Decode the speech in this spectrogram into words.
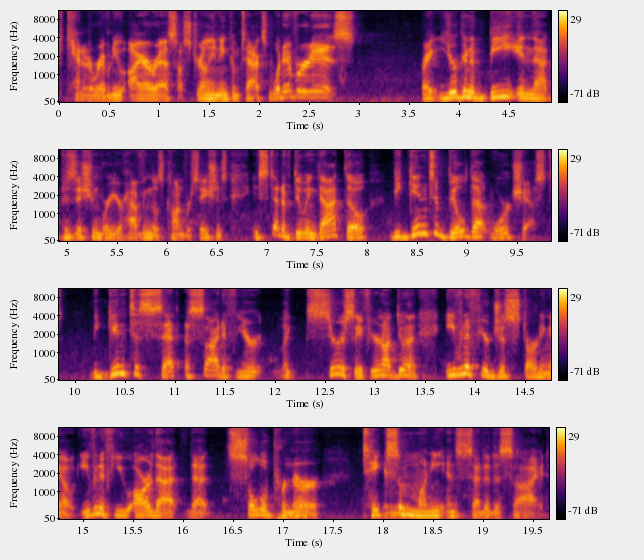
Canada Revenue, IRS, Australian income tax, whatever it is, right? You're going to be in that position where you're having those conversations. Instead of doing that, though, begin to build that war chest. Begin to set aside if you're like seriously, if you're not doing that, even if you're just starting out, even if you are that that solopreneur, take mm. some money and set it aside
